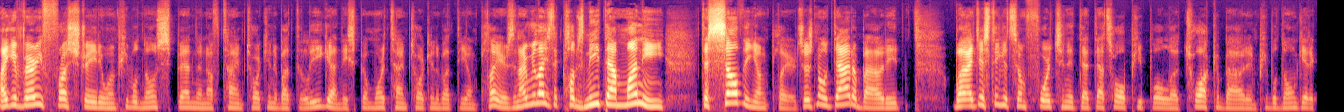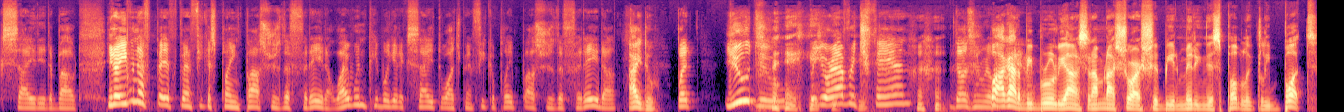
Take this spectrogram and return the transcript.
I get very frustrated when people don't spend enough time talking about the Liga and they spend more time talking about the young players. And I realize the clubs need that money to sell the young players. There's no doubt about it. But I just think it's unfortunate that that's all people uh, talk about and people don't get excited about. You know, even if, if Benfica's playing Paços de Ferreira, why wouldn't people get excited to watch Benfica play Paços de Ferreira? I do. But you do, but your average fan doesn't really. Well, I got to be brutally honest, and I'm not sure I should be admitting this publicly, but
